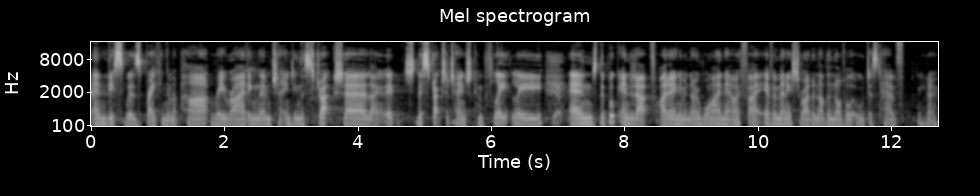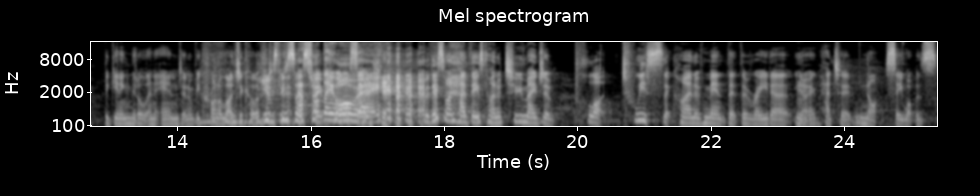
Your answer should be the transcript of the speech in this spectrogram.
And this was breaking them apart, rewriting them, changing the structure. Like it, the structure changed completely. Yep. And the book ended up. I don't even know why now. If I ever manage to write another novel, it will just have you know beginning, middle, and end, and it would be chronological. It'll just be so That's what they all say. but this one had these kind of two major plot twists that kind of meant that the reader, you hmm. know, had to not see what was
